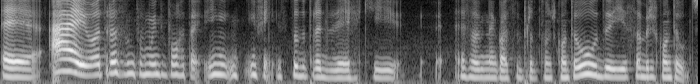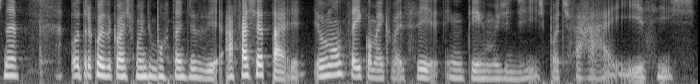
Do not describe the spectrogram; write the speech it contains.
É, ai, outro assunto muito importante. Enfim, isso tudo para dizer que esse negócio de produção de conteúdo e sobre os conteúdos, né? Outra coisa que eu acho muito importante dizer, a faixa etária. Eu não sei como é que vai ser em termos de Spotify e esses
